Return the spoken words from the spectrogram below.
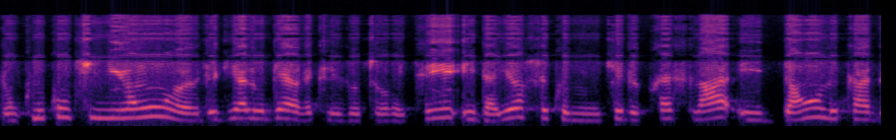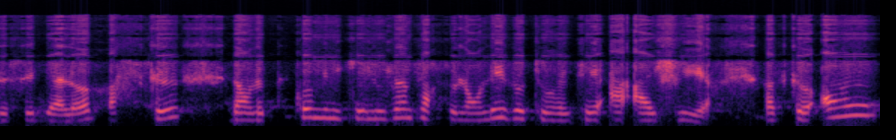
Donc nous continuons euh, de dialoguer avec les autorités et d'ailleurs ce communiqué de presse-là est dans le cadre de ce dialogue parce que dans le communiqué, nous interpellons les autorités à agir. Parce qu'en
